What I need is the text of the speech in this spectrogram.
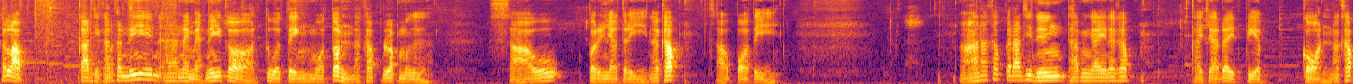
สำหรับการแข่งขันครั้งนี้นะฮะในแมตช์นี้ก็ตัวเต็งมอต้นนะครับ รับมือ สาวปริญญาตรีนะครับ สาวปอตีอ่านะครับกระดานที่หนึ่งทำยังไงนะครับ ใครจะได้เปรียบก่อนนะครับ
